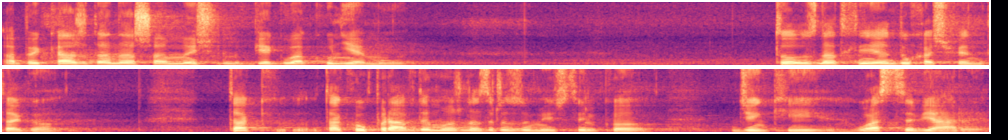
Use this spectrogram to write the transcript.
aby każda nasza myśl biegła ku Niemu. To z natchnienia Ducha Świętego. Tak, taką prawdę można zrozumieć tylko dzięki łasce wiary,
